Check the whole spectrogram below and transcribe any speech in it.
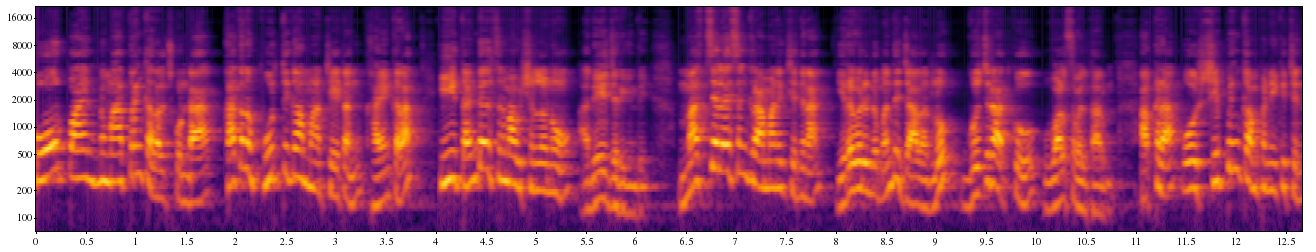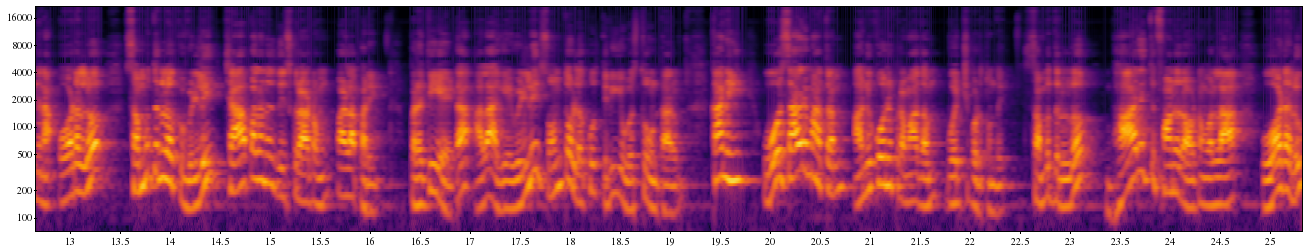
కోర్ పాయింట్ను మాత్రం కదల్చకుండా కథను పూర్తిగా మార్చేయటం ఖాయం కదా ఈ తండేల్ సినిమా విషయంలోనూ అదే జరిగింది. మత్స్యలేశం గ్రామానికి చెందిన ఇరవై రెండు మంది జాలర్లు గుజరాత్కు వలస వెళ్తారు. అక్కడ ఓ షిప్పింగ్ కంపెనీకి చెందిన ఓడల్లో సముద్రంలోకి వెళ్ళి చేపలను తీసుకురావడం వాళ్ళ పని. ప్రతి ఏటా అలాగే వెళ్ళి సొంతోళ్ళకు తిరిగి వస్తూ ఉంటారు. కానీ ఓసారి మాత్రం అనుకోని ప్రమాదం వచ్చి పడుతుంది. సముద్రంలో భారీ తుఫాను రావటం వల్ల ఓడలు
